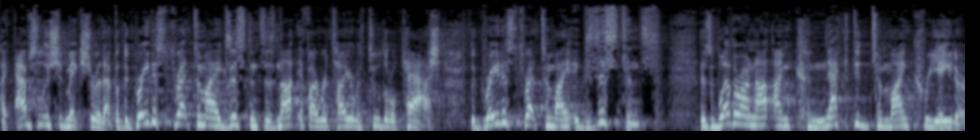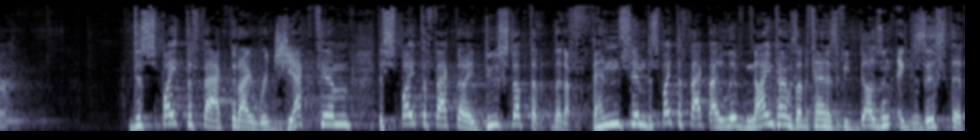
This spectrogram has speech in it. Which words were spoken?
I absolutely should make sure of that. But the greatest threat to my existence is not if I retire with too little cash. The greatest threat to my existence is whether or not I'm connected to my creator. Despite the fact that I reject him, despite the fact that I do stuff that, that offends him, despite the fact I live nine times out of ten as if he doesn't exist at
